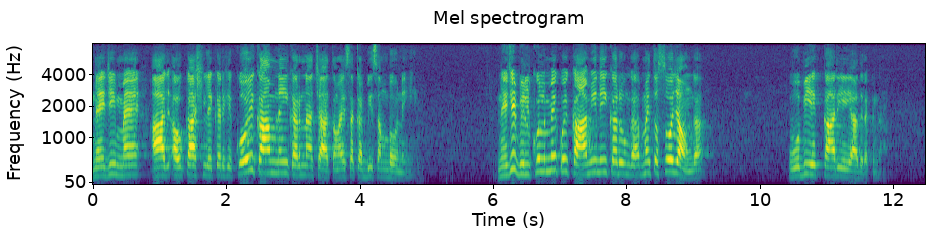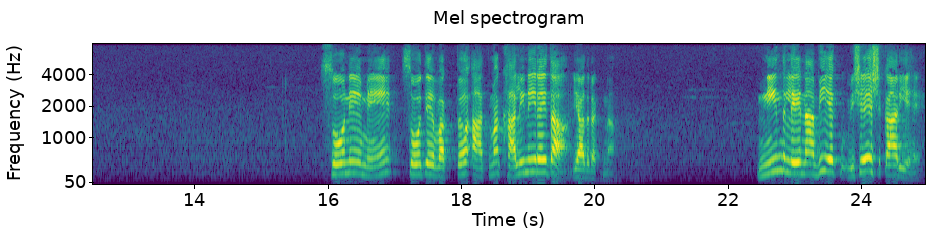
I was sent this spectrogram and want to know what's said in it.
नहीं जी, मैं आज अवकाश लेकर के कोई काम नहीं करना चाहता हूँ, ऐसा कभी संभव नहीं है। नहीं जी, बिल्कुल मैं कोई काम ही नहीं करूँगा, मैं तो सो जाऊँगा। वो भी एक कार्य याद रखना। सोने में, सोते वक्त आत्मा खाली नहीं रहता, याद रखना। नींद लेना भी एक विशेष कार्य है।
